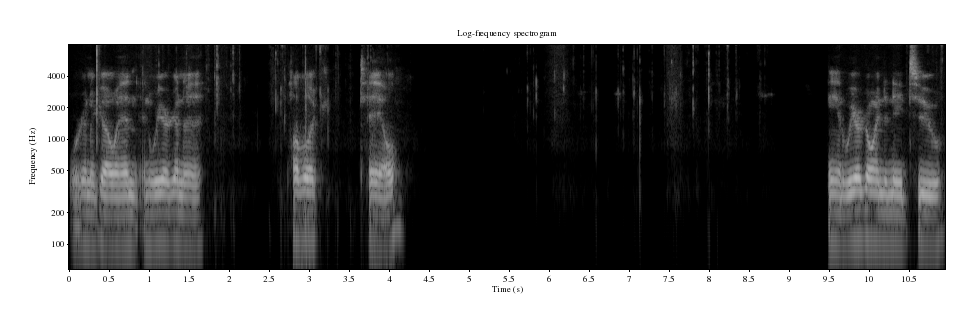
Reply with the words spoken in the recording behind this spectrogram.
we're going to go in and we are going to public tail and we are going to need to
